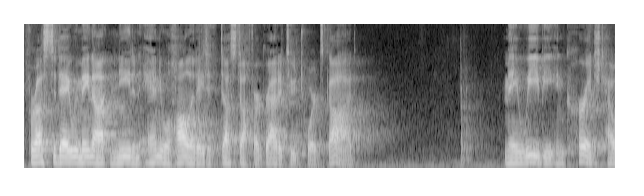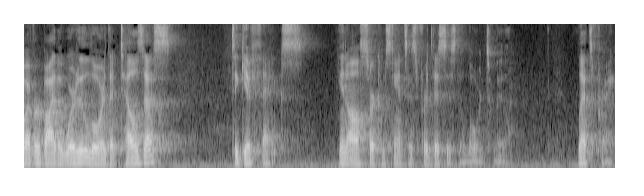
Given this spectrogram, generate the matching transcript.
For us today, we may not need an annual holiday to dust off our gratitude towards God. May we be encouraged, however, by the word of the Lord that tells us to give thanks in all circumstances, for this is the Lord's will. Let's pray.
